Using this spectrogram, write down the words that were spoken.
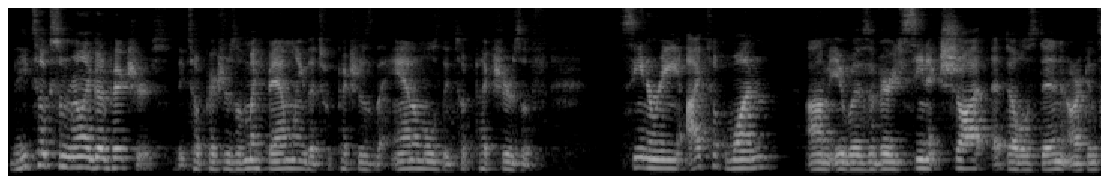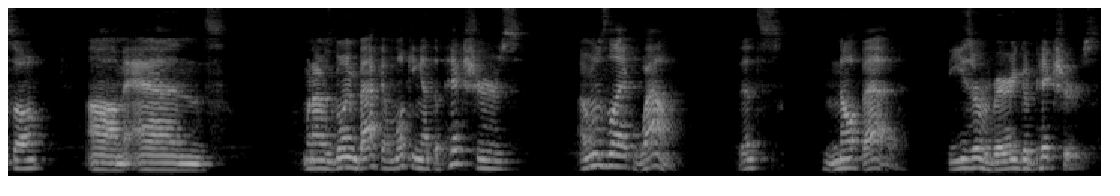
they took some really good pictures. They took pictures of my family, they took pictures of the animals, they took pictures of scenery. I took one. Um, it was a very scenic shot at Devil's Den in Arkansas. Um, and when I was going back and looking at the pictures, I was like, wow, that's not bad. These are very good pictures.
